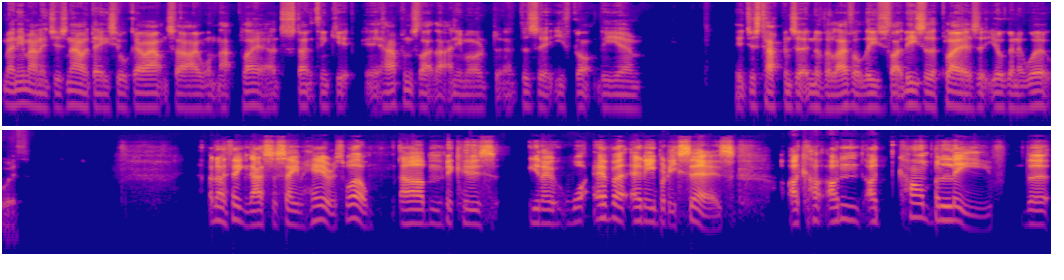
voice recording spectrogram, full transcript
many managers nowadays who will go out and say, "I want that player." I just don't think it it happens like that anymore, does it? You've got the um, it just happens at another level. These like these are the players that you're going to work with, and I think that's the same here as well, um, because you know whatever anybody says, I can't I'm, I can't believe that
